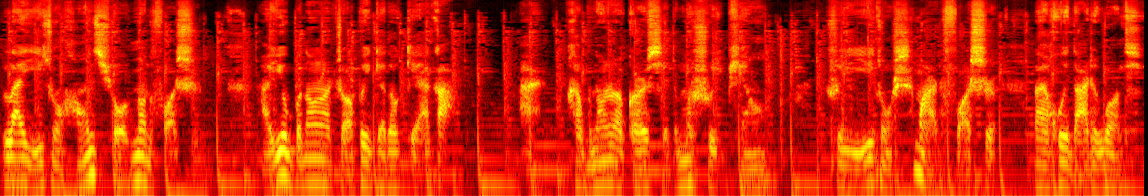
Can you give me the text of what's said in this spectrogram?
来以一种很巧妙的方式，啊，又不能让长辈感到尴尬，哎，还不能让个人显得没水平，是以一种什么样的方式来回答这个问题？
